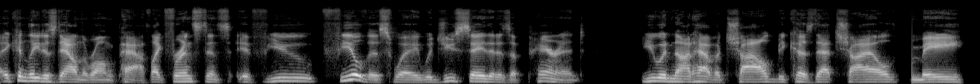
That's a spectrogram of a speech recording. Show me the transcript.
it can lead us down the wrong path. Like, for instance, if you feel this way, would you say that as a parent, you would not have a child because that child may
